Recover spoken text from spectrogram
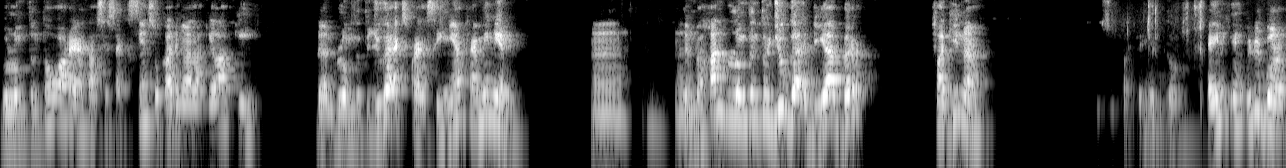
belum tentu orientasi seksnya suka dengan laki-laki dan belum tentu juga ekspresinya feminin. Hmm. Hmm. Dan bahkan belum tentu juga dia bervagina. Seperti itu. Eh ini, eh, ini boleh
